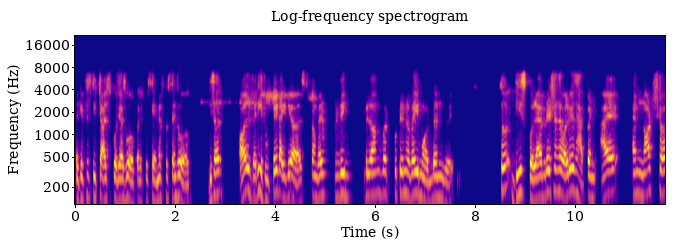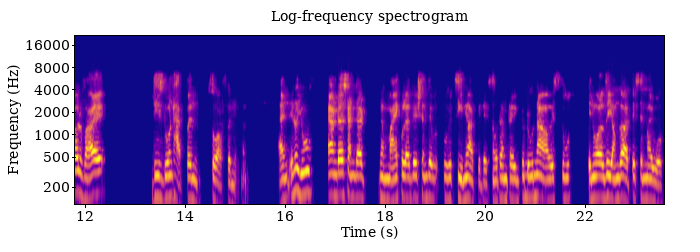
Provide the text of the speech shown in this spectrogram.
Like if you see Charles Correa's work or if you see MF Husain's work, these are all very rooted ideas from where we belong, but put in a very modern way. So these collaborations have always happened. I am not sure why these don't happen so often. You know? And you know, you I understand that you know, my collaboration with senior architects. Now, what I'm trying to do now is to involve the younger artists in my work.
